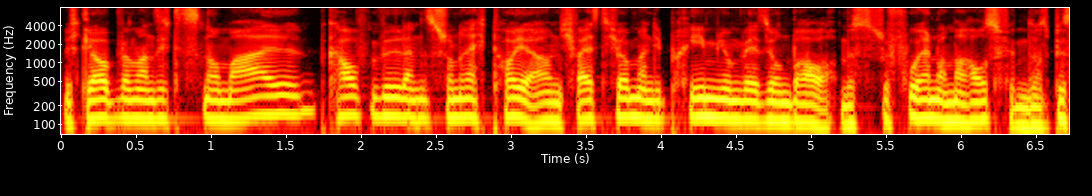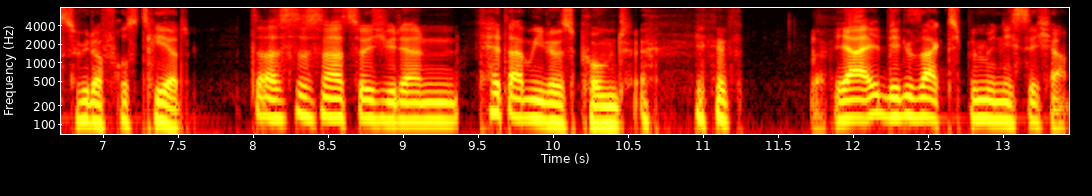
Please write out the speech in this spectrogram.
Ich glaube, wenn man sich das normal kaufen will, dann ist es schon recht teuer. Und ich weiß nicht, ob man die Premium-Version braucht. Müsstest du vorher nochmal rausfinden, sonst bist du wieder frustriert. Das ist natürlich wieder ein fetter Minuspunkt. Ja, wie gesagt, ich bin mir nicht sicher.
